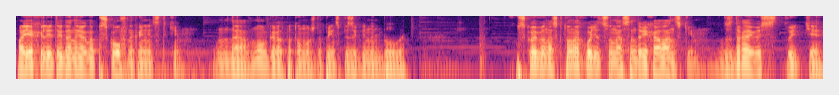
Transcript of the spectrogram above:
Поехали тогда, наверное, Псков, наконец-таки. Да, в Новгород потом можно, в принципе, заглянуть было бы. В Пскове у нас кто находится? У нас Андрей Хованский. Здравствуйте.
